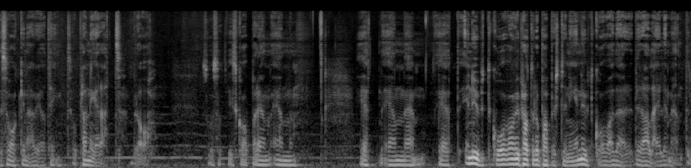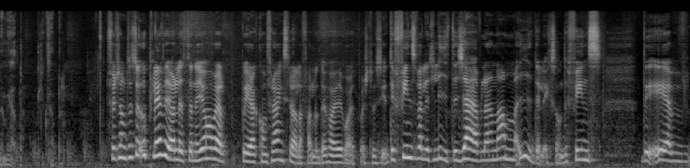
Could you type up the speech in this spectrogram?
sakerna vi har tänkt och planerat bra? Så, så att vi skapar en, en, ett, en, eh, ett, en utgåva, om vi pratar då papperstidning, en utgåva där, där alla elementen är med. Till exempel. För samtidigt så upplever jag lite när jag har varit på era konferenser i alla fall och det har jag ju varit på Det finns väldigt lite jävlar anamma i det liksom. Det finns det är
